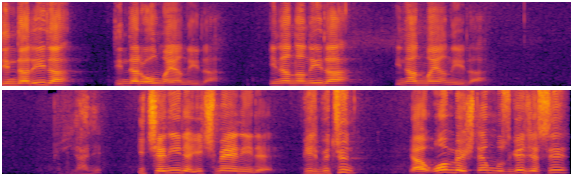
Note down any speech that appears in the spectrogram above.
dindarıyla, dindar olmayanıyla, inananıyla, inanmayanıyla, yani içeniyle, içmeyeniyle bir bütün. Ya 15 Temmuz gecesi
